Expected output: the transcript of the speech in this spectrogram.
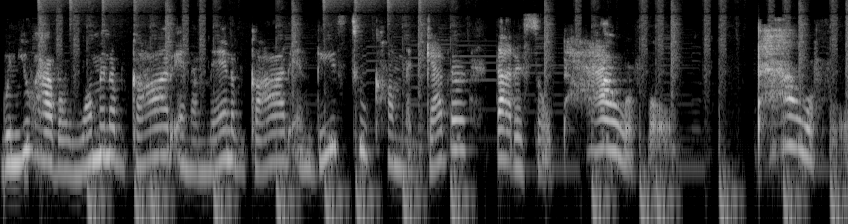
When you have a woman of God and a man of God, and these two come together, that is so powerful. Powerful.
